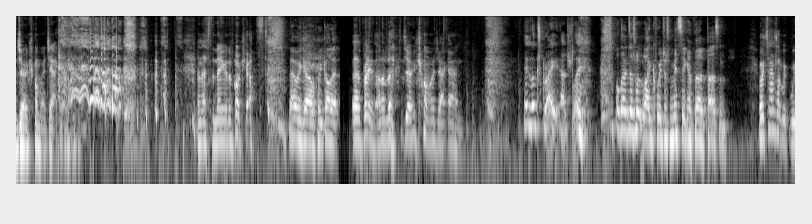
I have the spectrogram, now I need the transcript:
Joe, comma Jack. and that's the name of the podcast. There we go, we got it. Uh, brilliant. I love the Joe, comma Jack, and. It looks great, actually. Although it does look like we're just missing a third person. Well, it sounds like we, we,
